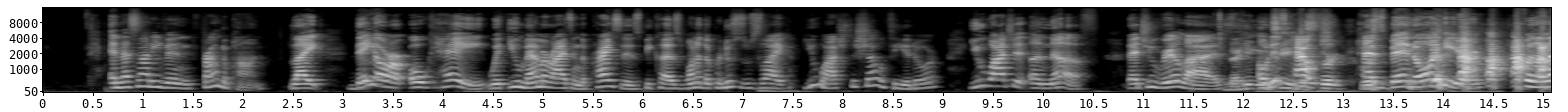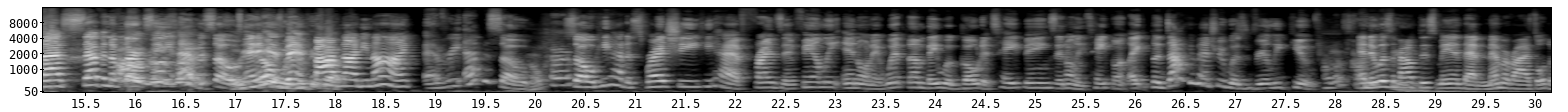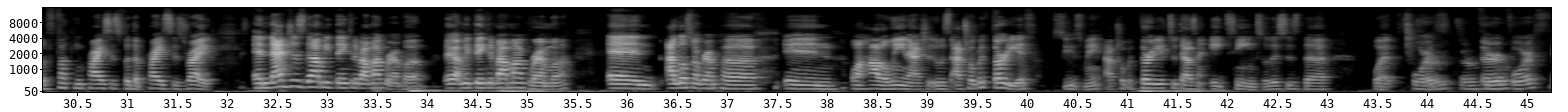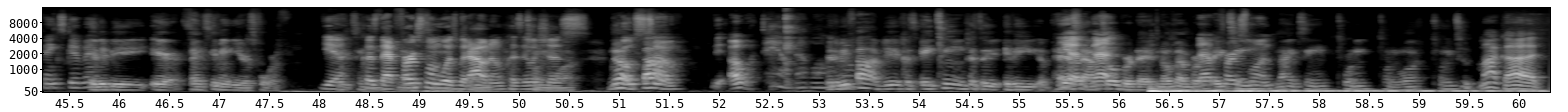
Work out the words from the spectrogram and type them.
and that's not even frowned upon. Like they are okay with you memorizing the prices because one of the producers was like, "You watch the show, Theodore. You watch it enough." That you realize, That oh, this couch thir- has been on here for the last seven of thirteen episodes, so and it has been five ninety nine every episode. Okay. So he had a spreadsheet. He had friends and family in on it with them. They would go to tapings. It only taped on like the documentary was really cute, Oh, and it was about this man that memorized all the fucking prices for the prices right, and that just got me thinking about my grandpa. That got me thinking about my grandma, and I lost my grandpa in on Halloween. Actually, it was October thirtieth. Excuse me, October thirtieth, two thousand eighteen. So this is the what fourth, Third, third, fourth Thanksgiving. It'd be yeah, Thanksgiving year's fourth. yeah, because that first one was without him because it was 21. just No, five. Yeah, Oh damn, that long. It'd be five, yeah, because 18, because if he passed Yeah, that- October, that November, that 18, first one. 19, 20, 21, 22. My God.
